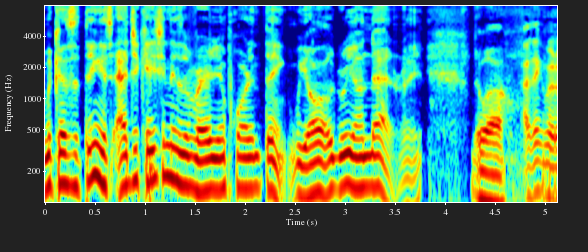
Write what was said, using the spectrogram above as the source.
Because the thing is, education is a very important thing. We all agree on that, right? Well, I think we're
